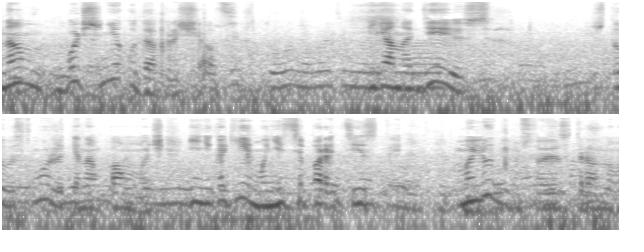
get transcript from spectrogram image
Нам больше некуда обращаться. И я надеюсь, что вы сможете нам помочь. И никакие мы не сепаратисты. Мы любим свою страну,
